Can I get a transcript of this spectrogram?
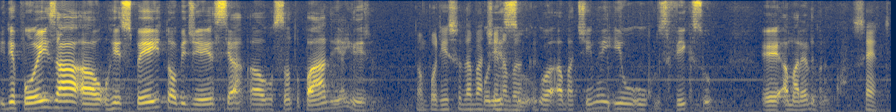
E depois a- a- o respeito, a obediência ao Santo Padre e à Igreja. Então, por isso da batina isso, branca. o- a batina e o, o crucifixo é amarelo e branco. Certo.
